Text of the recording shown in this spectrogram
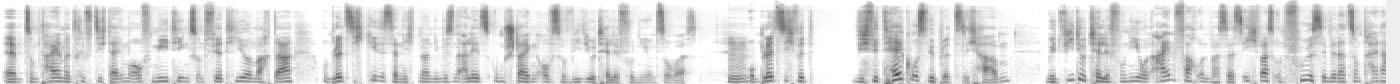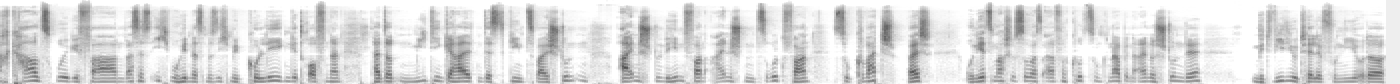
Ähm, zum Teil, man trifft sich da immer auf Meetings und fährt hier und macht da und plötzlich geht es dann nicht mehr und die müssen alle jetzt umsteigen auf so Videotelefonie und sowas. Mhm. Und plötzlich wird, wie viele Telcos wir plötzlich haben, mit Videotelefonie und einfach und was weiß ich was. Und früher sind wir da zum Teil nach Karlsruhe gefahren, was weiß ich wohin, dass man sich mit Kollegen getroffen hat, hat dort ein Meeting gehalten, das ging zwei Stunden, eine Stunde hinfahren, eine Stunde zurückfahren. So Quatsch, weißt Und jetzt machst du sowas einfach kurz und knapp in einer Stunde mit Videotelefonie oder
